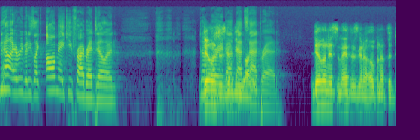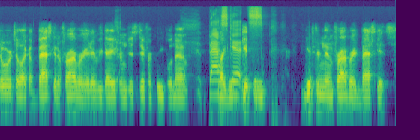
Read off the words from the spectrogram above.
now everybody's like, "I'll make you fry bread, Dylan." Don't Dylan's worry about be that like- sad bread. Dylan and Samantha's gonna open up the door to like a basket of fry bread every day from just different people now. Like Baskets. gifting, gifting them fry bread baskets.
